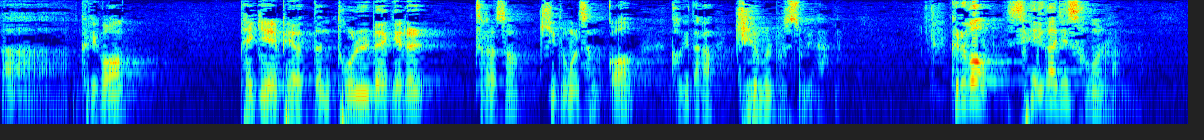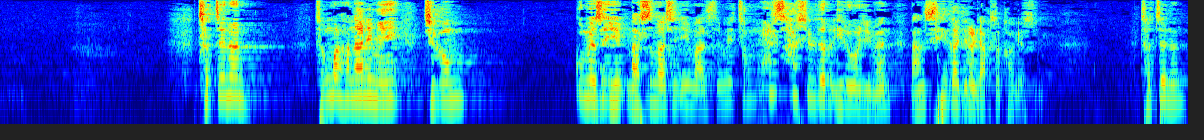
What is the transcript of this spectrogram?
아, 그리고 베개에 베었던 돌베개를 들어서 기둥을 삼고 거기다가 기름을 붓습니다. 그리고 세 가지 서원을 합니다. 첫째는 정말 하나님이 지금 꿈에서 이 말씀하신 이 말씀이 정말 사실대로 이루어지면 나는 세 가지를 약속하겠습니다. 첫째는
